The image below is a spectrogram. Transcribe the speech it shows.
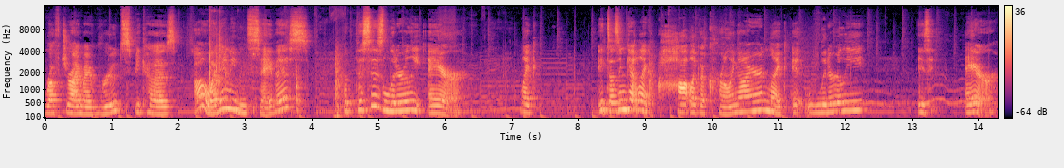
rough dry my roots because, oh, I didn't even say this, but this is literally air. Like, it doesn't get like hot like a curling iron. Like it literally is air.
